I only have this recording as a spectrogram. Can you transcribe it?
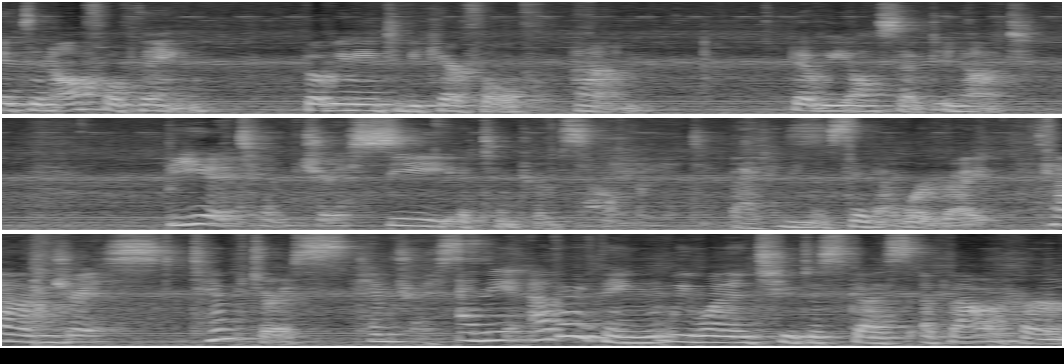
it's an awful thing. But we need to be careful um, that we also do not Be a temptress. be a temptress. Don't be a temptress. I didn't even say that word right. Um, Temptress. temptress. Temptress. And the other thing we wanted to discuss about her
